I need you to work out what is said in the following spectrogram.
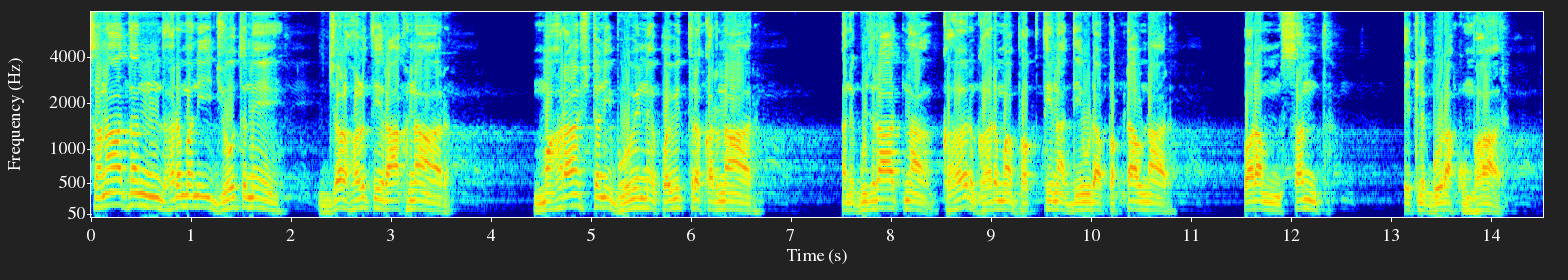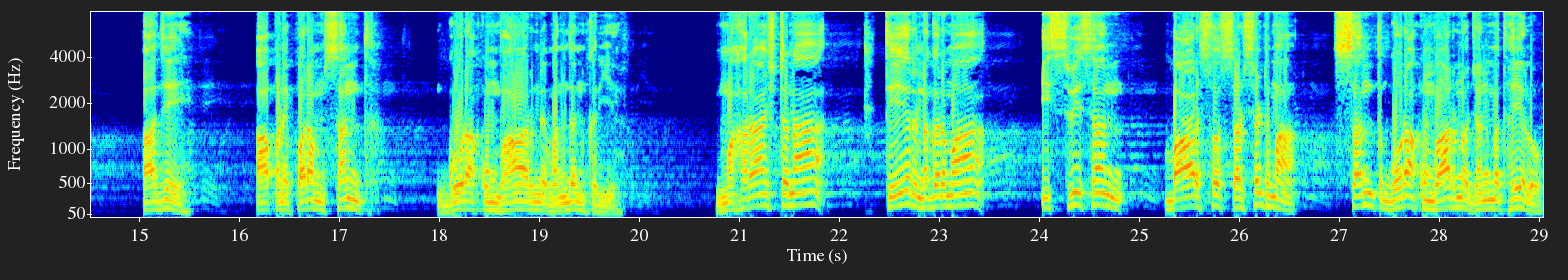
સનાતન ધર્મની જ્યોતને જળહળતી રાખનાર, મહારાષ્ટ્રની ભૂમિને પવિત્ર કરનાર અને ગુજરાતના ઘર ઘરમાં ભક્તિના દીવડા પ્રગટાવનાર પરમ સંત એટલે ગોરા કુંભાર. આજે આપણે પરમ સંત ગોરા કુંભારને વંદન કરીએ. મહારાષ્ટ્રના તેર નગરમાં ઈસવીસન બારસો સડસઠમાં સંત ગોરા કુંભારનો જન્મ થયેલો.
